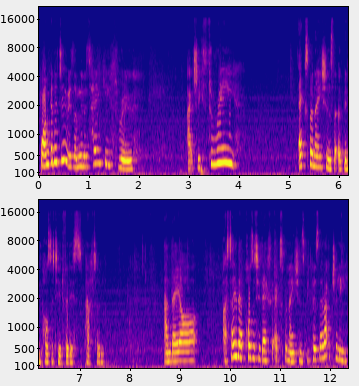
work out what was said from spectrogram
What I'm going to do is I'm going to take you through actually three explanations that have been posited for this pattern. And they are, I say they're positive ex- explanations because they're actually,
